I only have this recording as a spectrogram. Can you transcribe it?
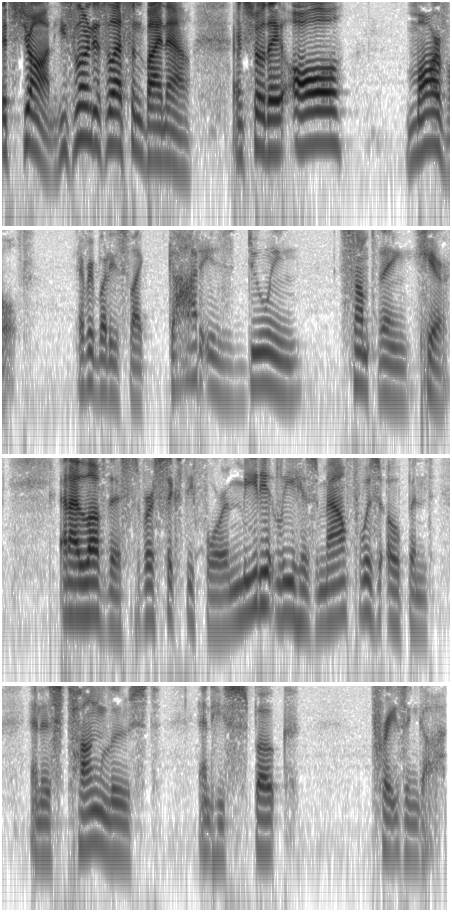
It's John. He's learned his lesson by now. And so they all marveled. Everybody's like, God is doing something here. And I love this. Verse 64 Immediately his mouth was opened and his tongue loosed, and he spoke praising God.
